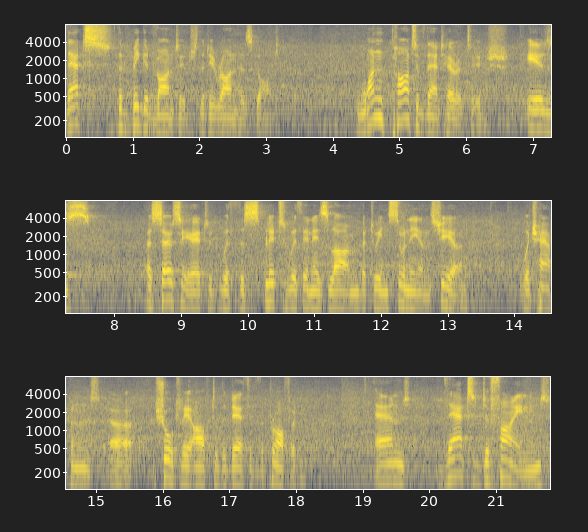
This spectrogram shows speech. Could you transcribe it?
that's the big advantage that Iran has got. One part of that heritage is associated with the split within Islam between Sunni and Shia, which happened uh, shortly after the death of the Prophet. And that defined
